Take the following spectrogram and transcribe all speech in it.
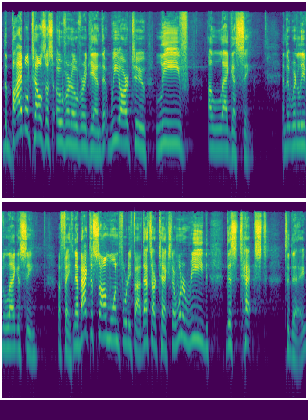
the Bible tells us over and over again that we are to leave a legacy and that we're to leave a legacy of faith. Now, back to Psalm 145. That's our text. I want to read this text today.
